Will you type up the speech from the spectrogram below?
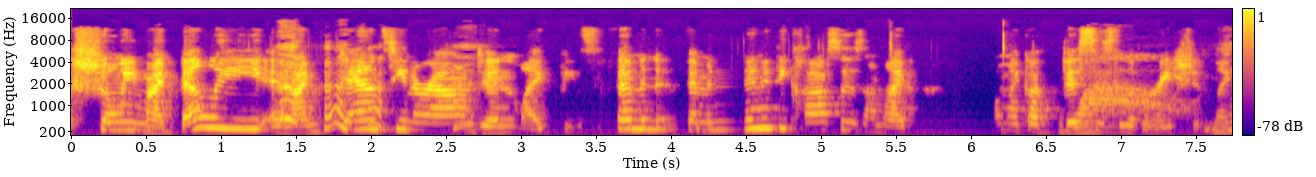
showing my belly and I'm dancing around in like these feminine femininity classes. I'm like, oh my god, this is liberation. Like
